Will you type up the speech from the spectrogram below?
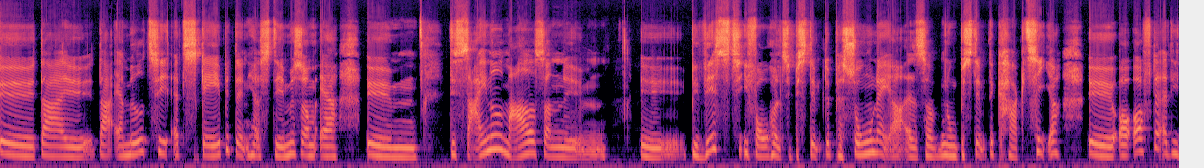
øh, der, øh, der er med til at skabe den her stemme, som er øh, designet meget sådan... Øh, øh, bevidst i forhold til bestemte personer, altså nogle bestemte karakterer. Øh, og ofte er de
